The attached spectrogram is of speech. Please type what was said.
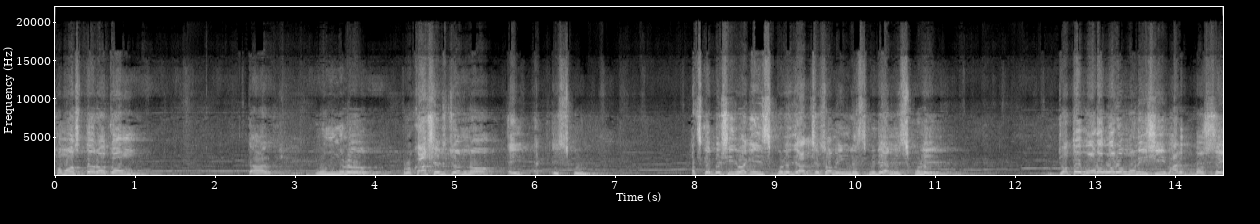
সমস্ত রকম তার গুণগুলো প্রকাশের জন্য এই স্কুল। আজকে বেশিরভাগই স্কুলে যাচ্ছে সব ইংলিশ মিডিয়াম স্কুলে। যত বড় বড় মনীষী ভারতবর্ষে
